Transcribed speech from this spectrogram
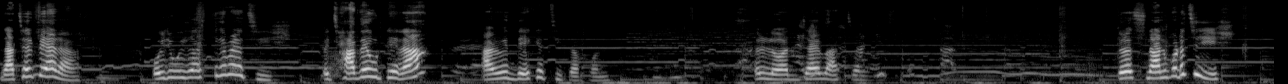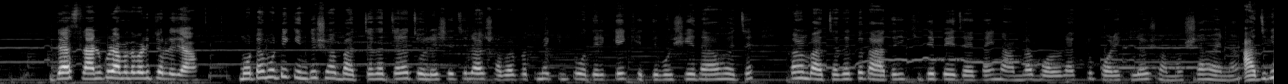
গাছের পেয়ারা? ওই যে ওই গাছ থেকে বেরোছিস ওই ছাদে উঠে না? আমি দেখেছি তখন। লজ্জায় বাচ্চা তোরা স্নান করেছিস? যা স্নান করে আমাদের বাড়ি চলে যা। মোটামুটি কিন্তু সব বাচ্চা কাচ্চারা চলে এসেছিল আর সবার প্রথমে কিন্তু ওদেরকেই খেতে বসিয়ে দেওয়া হয়েছে। কারণ বাচ্চাদের তো তাড়াতাড়ি খিদে পেয়ে যায়, তাই না? আমরা বড়রা একটু পরে খেলেও সমস্যা হয় না। আজকে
